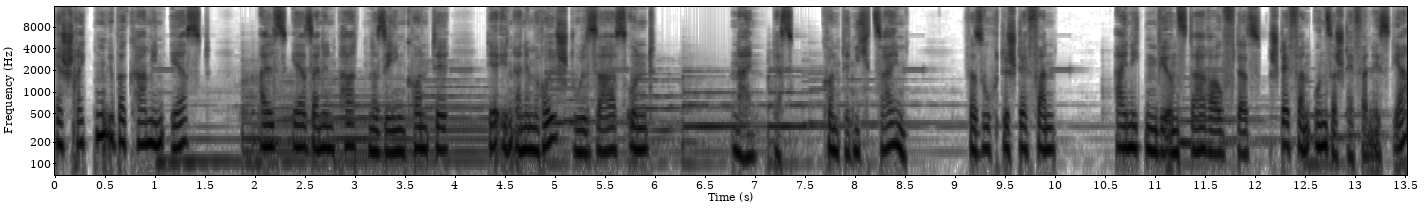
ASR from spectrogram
Der Schrecken überkam ihn erst, als er seinen Partner sehen konnte, der in einem Rollstuhl saß und Nein, das konnte nicht sein, versuchte Stefan. Einigen wir uns darauf, dass Stefan unser Stefan ist, ja?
